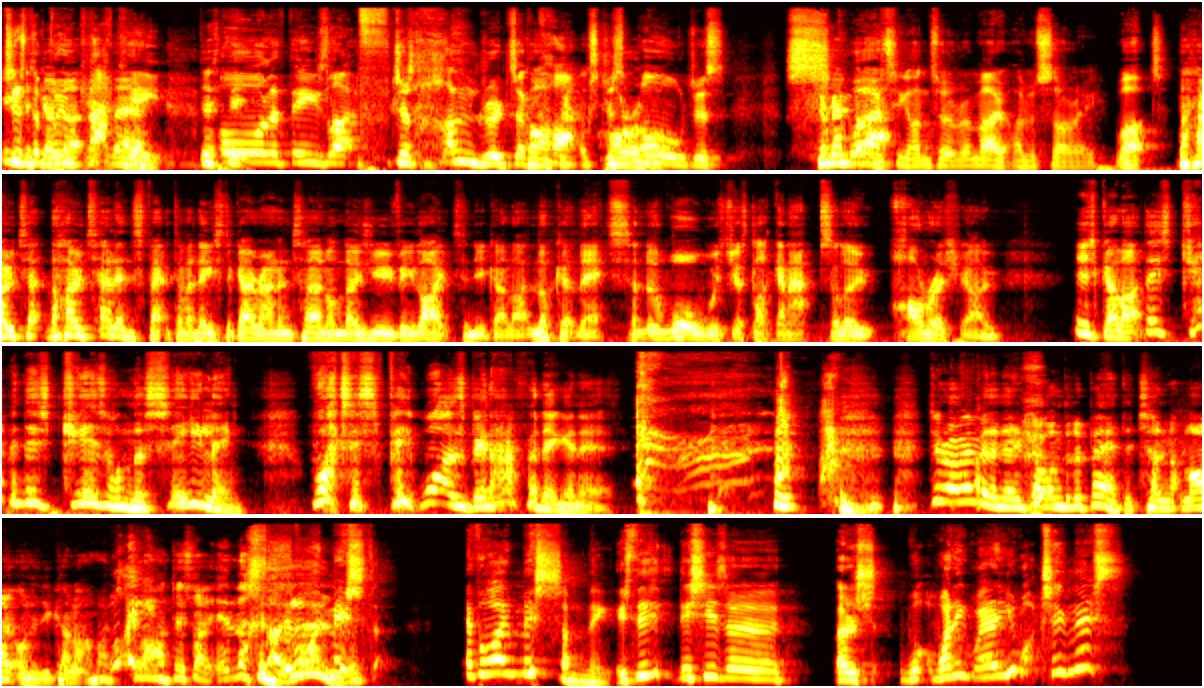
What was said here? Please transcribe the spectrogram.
Just, the go, "Look, that there." bukkake. Just the- All of these, like, just hundreds of God, cocks, just horrible. all just you remember that? Squirting onto a remote. I'm sorry. What? the hotel the hotel inspector that used to go around and turn on those UV lights and you go like look at this and the wall was just like an absolute horror show you just go like there's I mean, there's jizz on the ceiling what is what has been happening in it do you remember then they go under the bed they turn that light on and you go like oh my god there's like it looks So, like have I missed? Have I missed something? Is this this is a a what? What? are- Where are you watching this?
